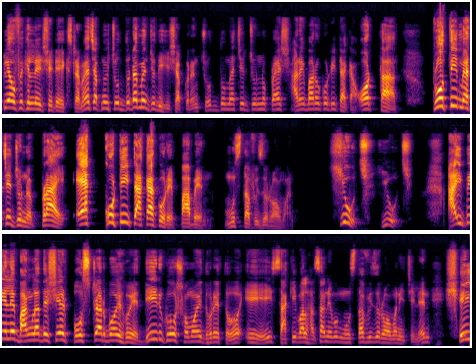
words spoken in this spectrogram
প্লে অফে খেললে সেটা এক্সট্রা ম্যাচ আপনি ওই চোদ্দটা ম্যাচ যদি হিসাব করেন, চোদ্দ ম্যাচের জন্য প্রায় সাড়ে বারো কোটি টাকা, অর্থাৎ প্রতি ম্যাচের জন্য প্রায় এক কোটি টাকা করে পাবেন মুস্তাফিজুর রহমান। হিউজ হিউজ আইপিএলে বাংলাদেশের পোস্টার বয় হয়ে দীর্ঘ সময় ধরে তো এই সাকিব আল হাসান এবং মুস্তাফিজুর রহমানই ছিলেন। সেই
